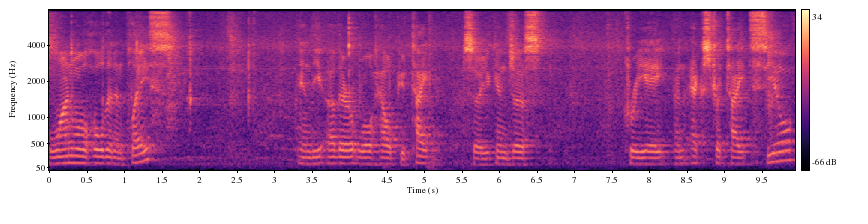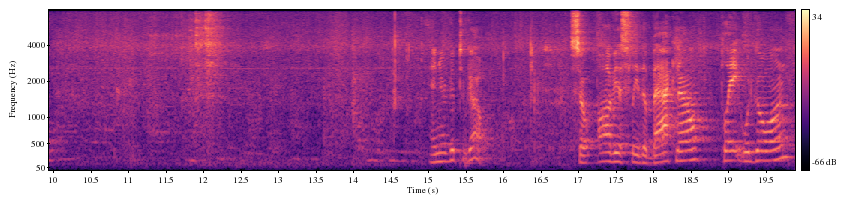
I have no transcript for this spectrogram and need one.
one will hold it in place and the other will help you tighten. So you can just create an extra tight seal. And you're good to go. So obviously the back now plate would go on.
